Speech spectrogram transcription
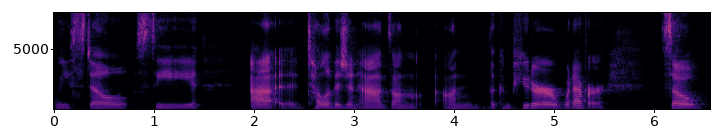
we still see uh, television ads on on the computer or whatever. So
